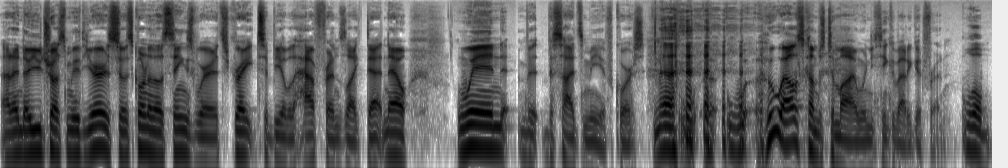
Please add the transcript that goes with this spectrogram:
and I know you trust me with yours. So it's one of those things where it's great to be able to have friends like that. Now, when b- besides me, of course, wh- uh, who else comes to mind when you think about a good friend? Well,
